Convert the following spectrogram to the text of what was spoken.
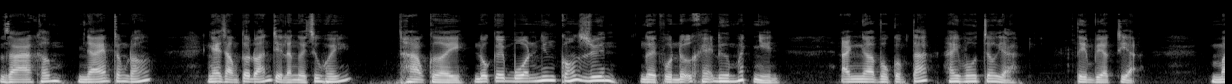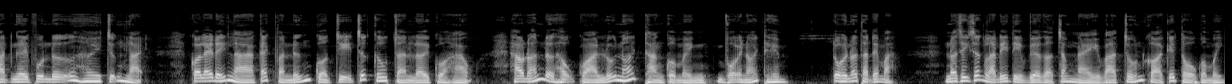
Dạ không, nhà em trong đó. Nghe giọng tôi đoán chỉ là người xứ Huế. hạo cười, nụ cười buồn nhưng có duyên. Người phụ nữ khẽ đưa mắt nhìn. Anh à, vô công tác hay vô chơi à? Tìm việc chị ạ. Mặt người phụ nữ hơi trứng lại. Có lẽ đấy là cách phản ứng của chị trước câu trả lời của Hạo. Hạo đoán được hậu quả lối nói thẳng của mình, vội nói thêm. Tôi nói thật đấy mà, nó chính xác là đi tìm việc ở trong này và trốn khỏi cái tổ của mình.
